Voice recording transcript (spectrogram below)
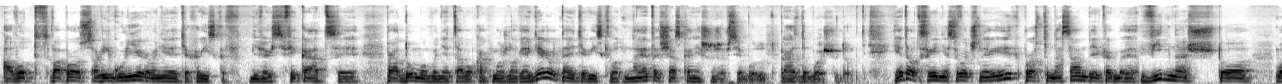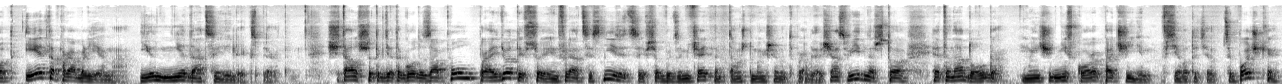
А вот вопрос регулирования этих рисков, диверсификации, продумывания того, как можно реагировать на эти риски, вот на это сейчас, конечно же, все будут гораздо больше думать. И это вот среднесрочный риск, просто на самом деле как бы видно, что вот эта проблема, ее недооценили эксперты. Считал, что это где-то года за пол пройдет, и все, инфляция снизится, и все будет замечательно, потому что мы решим эту проблему. Сейчас видно, что это надолго. Мы еще не скоро починим все вот эти цепочки,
